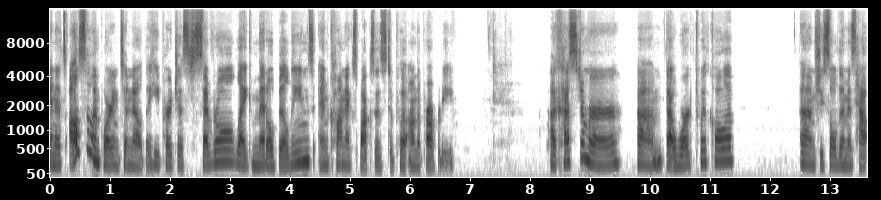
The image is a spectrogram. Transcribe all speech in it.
And it's also important to note that he purchased several like metal buildings and Connex boxes to put on the property. A customer um, that worked with Kohlhepp um, she sold him his ho-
